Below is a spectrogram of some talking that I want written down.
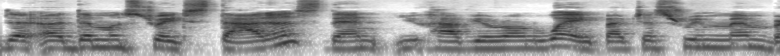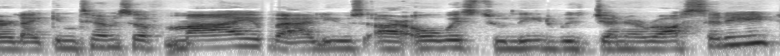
de- uh, demonstrate status then you have your own way. But just remember like in terms of my values are always to lead with generosity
